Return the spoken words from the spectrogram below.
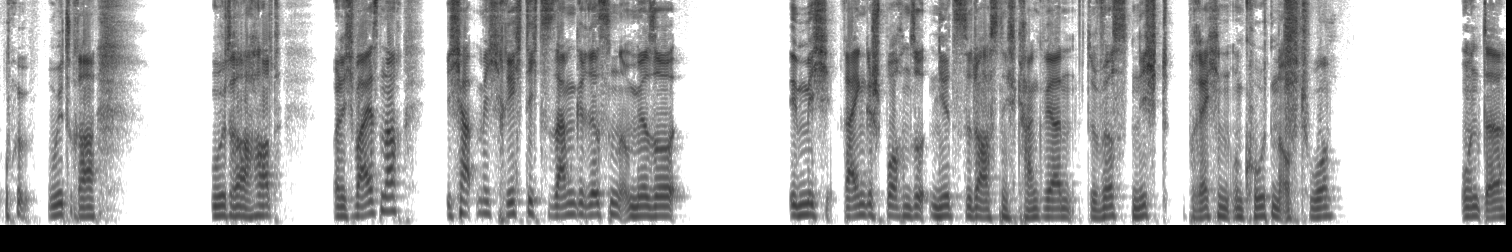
ultra, ultra hart. Und ich weiß noch, ich habe mich richtig zusammengerissen und mir so in mich reingesprochen, so, Nils, du darfst nicht krank werden, du wirst nicht brechen und koten auf Tour. Und äh,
